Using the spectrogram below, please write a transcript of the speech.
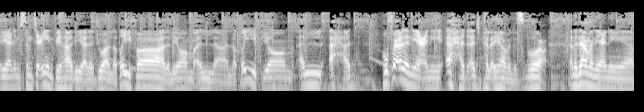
يعني مستمتعين في هذه الأجواء اللطيفة. هذا اليوم اللطيف يوم الأحد. هو فعلا يعني أحد أجمل أيام الأسبوع. أنا دائما يعني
